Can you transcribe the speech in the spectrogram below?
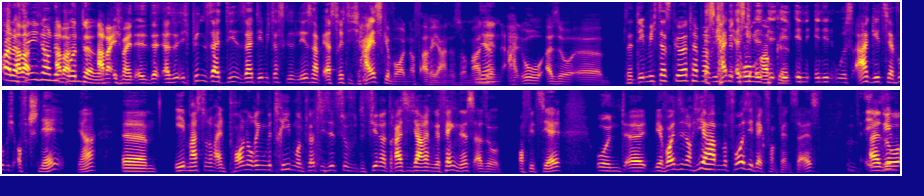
aber- finde ich noch eine aber, buntere. Aber ich meine, äh, also ich bin seitdem, seitdem ich das gelesen habe, erst richtig heiß geworden auf Ariane Sommer. Ja. Denn hallo, also äh, Seitdem ich das gehört habe, habe ich kann, mit es, Drogen in, aufgehört. in, in den USA geht es ja wirklich oft schnell, ja. Ähm, eben hast du noch einen Pornoring betrieben und plötzlich sitzt du 430 Jahre im Gefängnis, also offiziell. Und äh, wir wollen sie noch hier haben, bevor sie weg vom Fenster ist. Also- Wir-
